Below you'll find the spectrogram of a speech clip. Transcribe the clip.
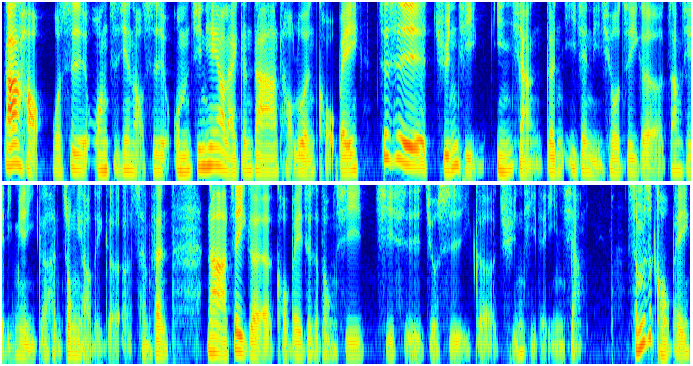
大家好，我是王志坚老师。我们今天要来跟大家讨论口碑，这是群体影响跟意见领袖这个章节里面一个很重要的一个成分。那这个口碑这个东西，其实就是一个群体的影响。什么是口碑？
